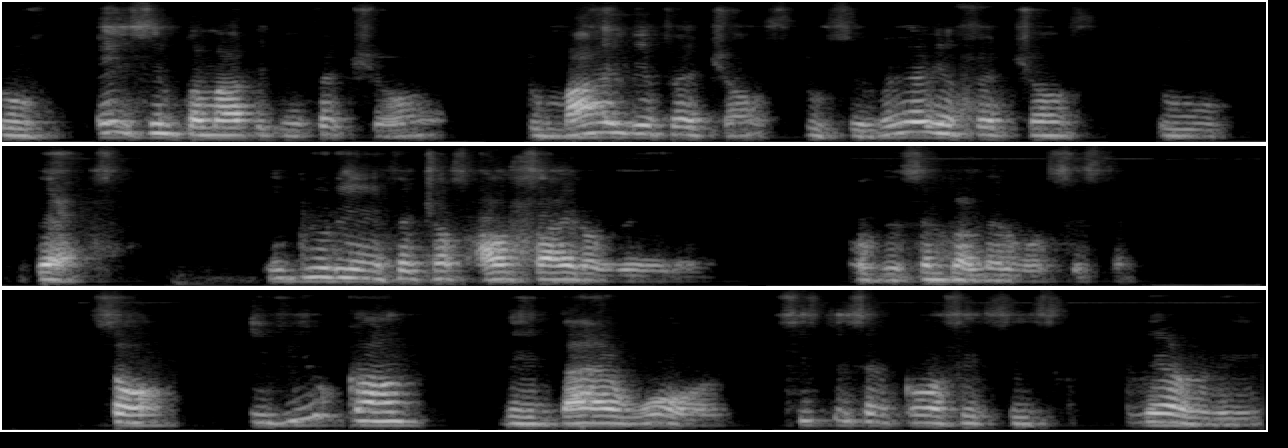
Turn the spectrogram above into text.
to asymptomatic infection, to mild infections, to severe infections, to death, including infections outside of the, of the central nervous system. So if you count the entire world, cysticercosis is clearly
